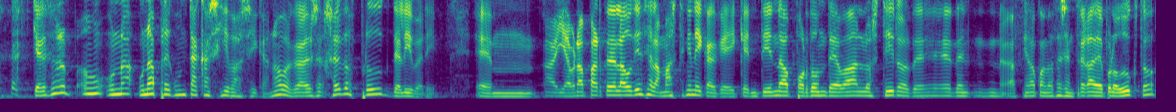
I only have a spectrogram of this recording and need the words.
Quiero hacer una, una pregunta casi básica, ¿no? Porque es Head of Product Delivery. Eh, y habrá parte de la audiencia, la más técnica, que, que entienda por dónde van los tiros de, de- al final cuando haces entrega de producto.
